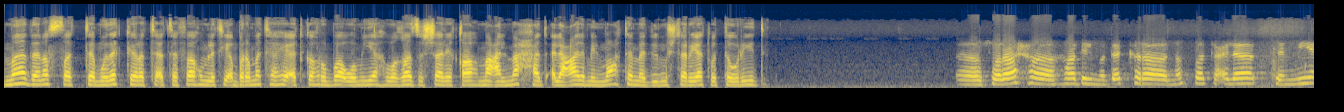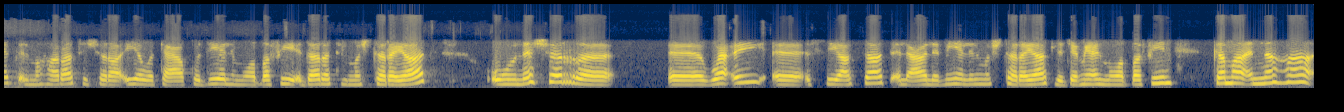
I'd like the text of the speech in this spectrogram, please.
ماذا نصت مذكرة التفاهم التي أبرمتها هيئة كهرباء ومياه وغاز الشارقة مع المعهد العالمي المعتمد للمشتريات والتوريد؟ آه، صراحة هذه المذكرة نصت على تنمية المهارات الشرائية والتعاقدية لموظفي إدارة المشتريات ونشر آه، آه، وعي السياسات العالمية للمشتريات لجميع الموظفين كما أنها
